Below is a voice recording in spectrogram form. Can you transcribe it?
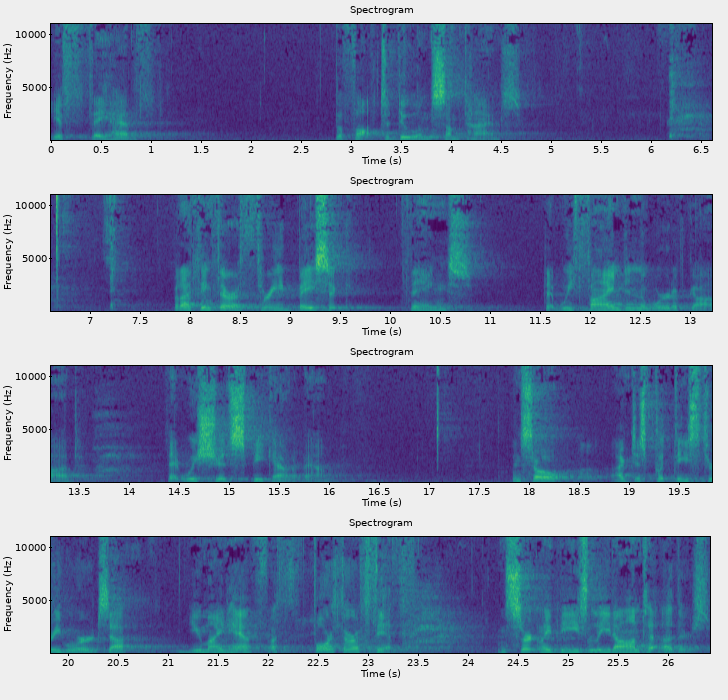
if they have the thought to do them sometimes. But I think there are three basic things that we find in the Word of God that we should speak out about. And so I've just put these three words up you might have a fourth or a fifth. And certainly these lead on to others.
